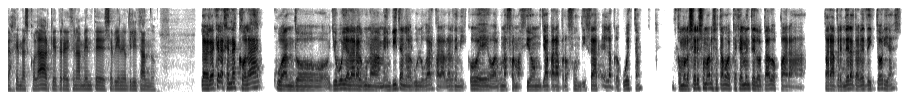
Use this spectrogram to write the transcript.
agenda escolar que tradicionalmente se viene utilizando? La verdad es que la agenda escolar, cuando yo voy a dar alguna, me invitan en algún lugar para hablar de mi COE o alguna formación ya para profundizar en la propuesta, como los seres humanos estamos especialmente dotados para, para aprender a través de historias,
